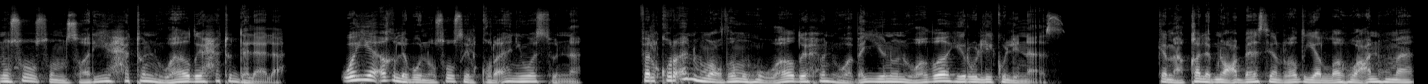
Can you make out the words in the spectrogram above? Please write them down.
نصوص صريحة واضحة الدلالة وهي أغلب نصوص القرآن والسنة. فالقرآن معظمه واضح وبين وظاهر لكل الناس. كما قال ابن عباس رضي الله عنهما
